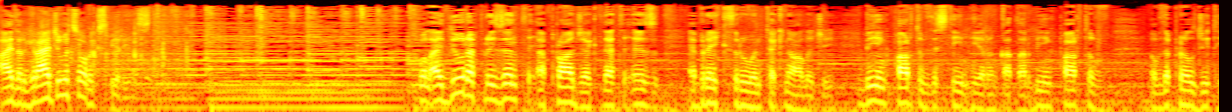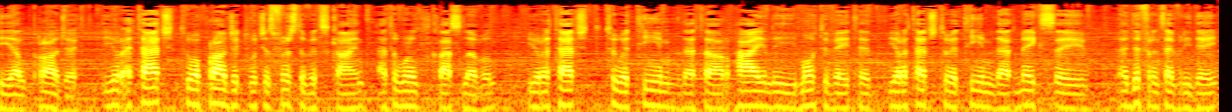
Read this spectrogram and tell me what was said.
either graduates or experienced. Well, I do represent a project that is a breakthrough in technology. Being part of this team here in Qatar, being part of, of the Pearl GTL project, you're attached to a project which is first of its kind at a world class level. You're attached to a team that are highly motivated. You're attached to a team that makes a, a difference every day.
